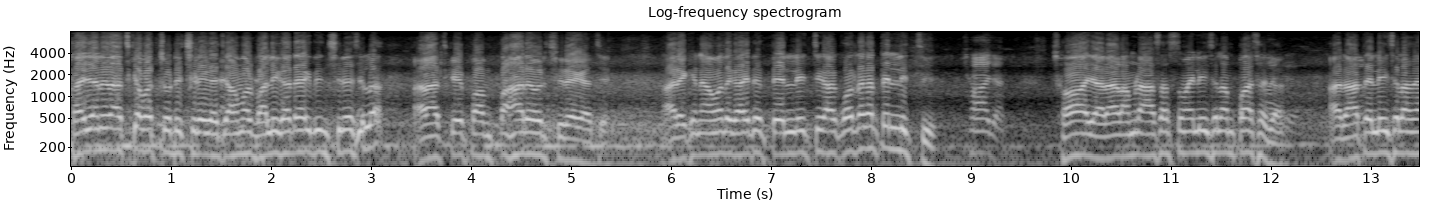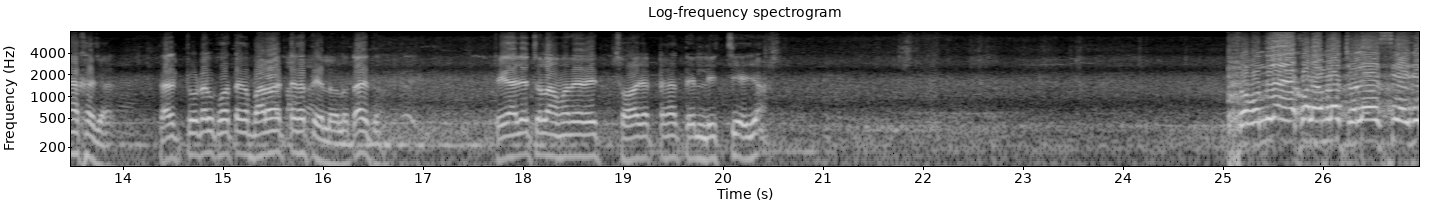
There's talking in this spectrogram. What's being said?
ফাইজানের আজকে আবার চটি ছিঁড়ে গেছে আমার বালিঘাটে একদিন ছিঁড়েছিল আর আজকে পাম্প পাহাড়ে ওর ছিঁড়ে গেছে। আর এখানে আমাদের গাড়িতে তেল নিচ্ছি আর কত টাকার তেল নিচ্ছি? ছ হাজার। ছ হাজার আর আমরা আসার সময় নিয়েছিলাম পাঁচ হাজার আর রাতে নিয়েছিলাম এক হাজার তাহলে টোটাল কত টাকা? বারো হাজার টাকা তেল হলো, তাই তো? ঠিক আছে, চলো আমাদের এই ছ হাজার টাকা তেল নিচ্ছে, এই যা। তো বন্ধুরা, এখন আমরা চলে এসেছি এই যে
